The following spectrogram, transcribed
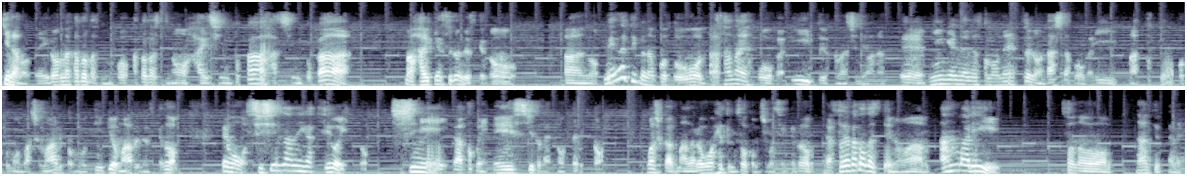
きなので、いろんな方たちの、方たちの配信とか発信とか、まあ拝見するんですけど、あの、ネガティブなことを出さない方がいいという話ではなくて、人間でそのね、そういうのを出した方がいい、まあ、特のことも場所もあると思う、TPO もあるんですけど、でも、獅子座が強い人、獅子身が特に ASC とかに乗ってる人、もしくは、まあ、ドラゴンヘッドもそうかもしれませんけど、そういう方たちっていうのは、あんまり、その、なんて言うかね、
